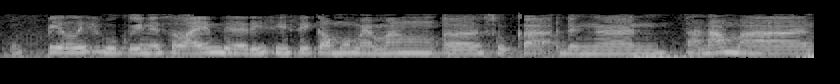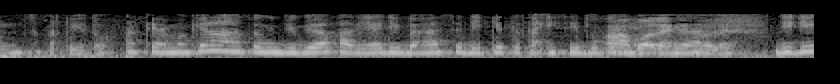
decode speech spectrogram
pilih buku ini selain dari sisi kamu memang eh, suka dengan tanaman seperti itu? Oke, mungkin langsung juga kali ya dibahas sedikit tentang isi buku Ah, boleh, juga. boleh. Jadi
